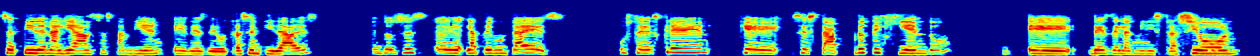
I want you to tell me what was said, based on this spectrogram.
se piden alianzas también eh, desde otras entidades. Entonces, eh, la pregunta es, ¿ustedes creen que se está protegiendo eh, desde la administración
